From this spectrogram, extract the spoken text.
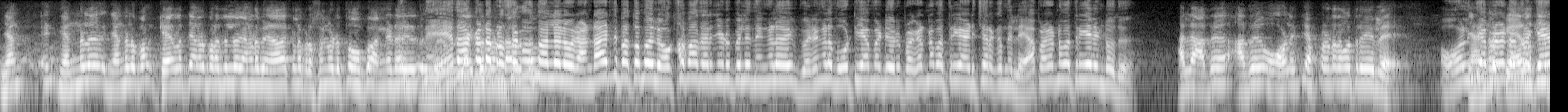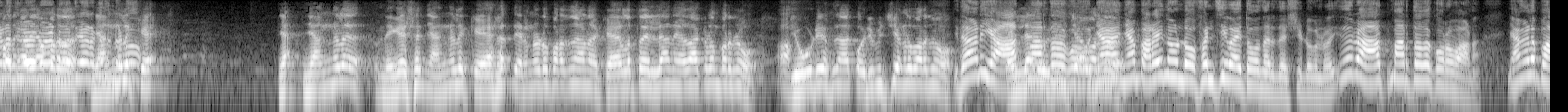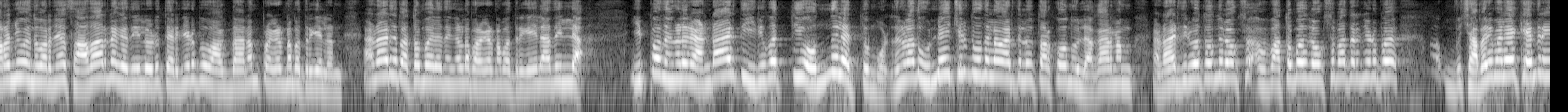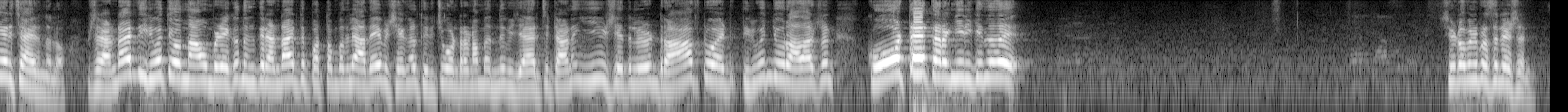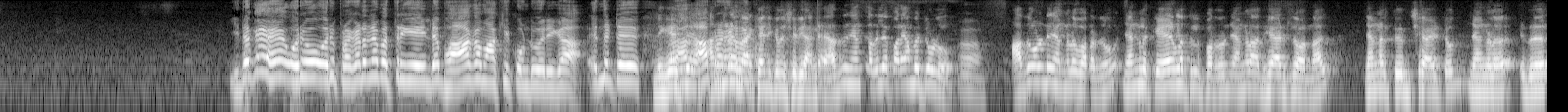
ഞങ്ങൾ ഞങ്ങൾ കേരളത്തിൽ ഞങ്ങൾ പറഞ്ഞല്ലോ ഞങ്ങളുടെ നേതാക്കളുടെ പ്രസംഗം എടുത്ത് നോക്കൂ അങ്ങനെ നേതാക്കളുടെ പ്രസംഗമൊന്നും അല്ലല്ലോ രണ്ടായിരത്തി പത്തൊമ്പത് ലോക്സഭാ തെരഞ്ഞെടുപ്പിൽ നിങ്ങൾ ജനങ്ങൾ വോട്ട് ചെയ്യാൻ വേണ്ടി ഒരു പ്രകടന പത്രിക അടിച്ചിറക്കുന്നില്ലേ? ആ പ്രകടന പത്രികയിലുണ്ടോ അത് അല്ല അത് അത് ഓൾ ഇന്ത്യ പ്രകടന പത്രികയല്ലേ? ഓൾ ഇന്ത്യ പ്രകടന പത്രിക ഞങ്ങൾ ഞങ്ങൾ നികേഷൻ ഞങ്ങൾ കേരളത്തിൽ എന്നോട് പറഞ്ഞതാണ്. കേരളത്തിലെ എല്ലാ നേതാക്കളും പറഞ്ഞു. യു ഡി എഫ് ഒരുമിച്ച് ഞങ്ങൾ പറഞ്ഞു. ഇതാണ് ഈ ആത്മാർത്ഥത കുറവ്. ഞാൻ. ഞാൻ പറയുന്നതുകൊണ്ട് ഒഫൻസീവായി തോന്നരുത് ഷിഡുകൾ. ഇതൊരു ആത്മാർത്ഥത കുറവാണ്. ഞങ്ങൾ പറഞ്ഞു എന്ന് പറഞ്ഞാൽ സാധാരണഗതിയിൽ ഒരു തെരഞ്ഞെടുപ്പ് വാഗ്ദാനം പ്രകടന പത്രികയിലാണ്. രണ്ടായിരത്തി പത്തൊമ്പതിൽ നിങ്ങളുടെ പ്രകടന പത്രികയിൽ അതില്ല. ഇപ്പൊ നിങ്ങൾ രണ്ടായിരത്തി ഇരുപത്തി ഒന്നിലെത്തുമ്പോൾ നിങ്ങളത് ഉന്നയിച്ചിരുന്നു എന്നുള്ള കാര്യത്തിൽ തർക്കമൊന്നുമില്ല. കാരണം രണ്ടായിരത്തി ഇരുപത്തി ഒന്ന് ലോക്സഭ പത്തൊമ്പത് ലോക്സഭാ തെരഞ്ഞെടുപ്പ് ശബരിമലയെ കേന്ദ്രീകരിച്ചായിരുന്നല്ലോ. പക്ഷേ രണ്ടായിരത്തി ഇരുപത്തി ഒന്നാകുമ്പോഴേക്കും നിങ്ങൾക്ക് രണ്ടായിരത്തി പത്തൊമ്പതിലെ അതേ വിഷയങ്ങൾ തിരിച്ചു കൊണ്ടുവരണം എന്ന് വിചാരിച്ചിട്ടാണ് ഈ വിഷയത്തിലൊരു ഡ്രാഫ്റ്റുമായിട്ട് തിരുവഞ്ചൂർ രാധാകൃഷ്ണൻ കോട്ടയത്ത് ഇറങ്ങിയിരിക്കുന്നത്. ഷിഡോമിനി പ്രസന്റേഷൻ. ഇതൊക്കെ ഒരു ഒരു പ്രകടന പത്രികയിലെ ഭാഗമാക്കി കൊണ്ടുവരിക. എന്നിട്ട് ആ- പ്രകടന ശരി അങ്ങനെ അത് ഞങ്ങൾക്ക് അതിലേ പറയാൻ പറ്റുള്ളൂ. അതുകൊണ്ട് ഞങ്ങൾ പറഞ്ഞു ഞങ്ങൾ കേരളത്തിൽ പറഞ്ഞു ഞങ്ങൾ അധികാരത്തിൽ വന്നാൽ ഞങ്ങൾ തീർച്ചയായിട്ടും ഞങ്ങൾ ഇത്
